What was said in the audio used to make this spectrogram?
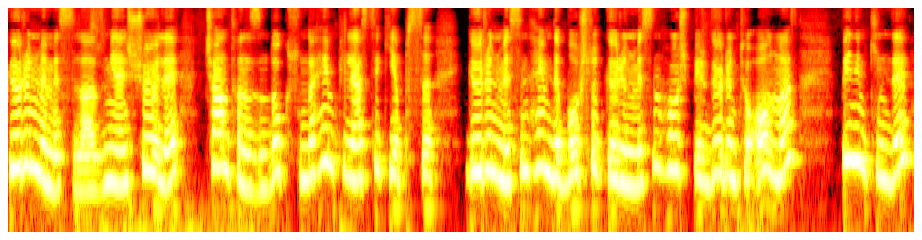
görünmemesi lazım. Yani şöyle çantanızın dokusunda hem plastik yapısı görünmesin hem de boşluk görünmesin. Hoş bir görüntü olmaz. Benimkinde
